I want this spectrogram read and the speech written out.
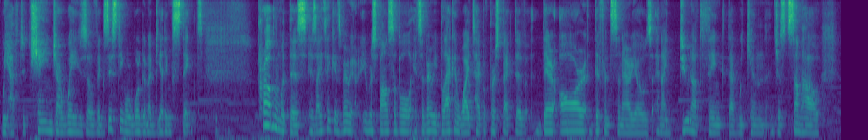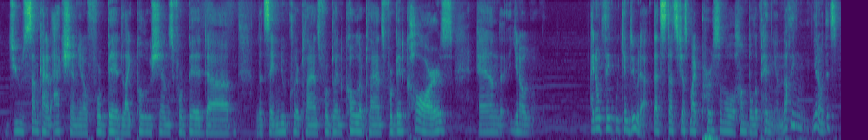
We have to change our ways of existing or we're gonna get extinct problem with this is I think it's very irresponsible. It's a very black and white type of perspective. There are different scenarios, and I do not think that we can just somehow do some kind of action, you know, forbid like pollutions, forbid, uh, let's say, nuclear plants, forbid coal plants, forbid cars, and, you know, I don't think we can do that. That's that's just my personal humble opinion. Nothing, you know, that's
